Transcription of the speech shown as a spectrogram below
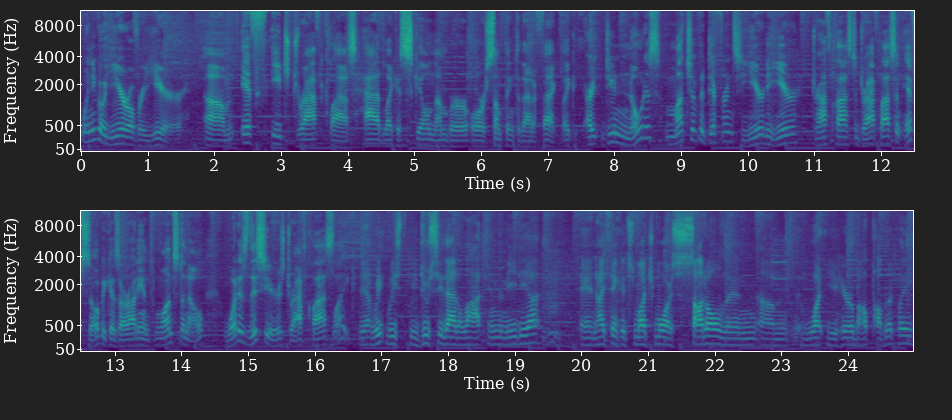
When you go year over year, um, if each draft class had like a skill number or something to that effect, like, are, do you notice much of a difference year to year, draft class to draft class? And if so, because our audience wants to know, what is this year's draft class like? Yeah, we, we, we do see that a lot in the media. Mm-hmm and I think it's much more subtle than um, what you hear about publicly.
